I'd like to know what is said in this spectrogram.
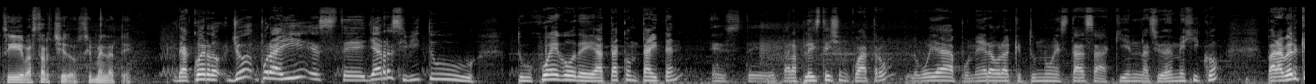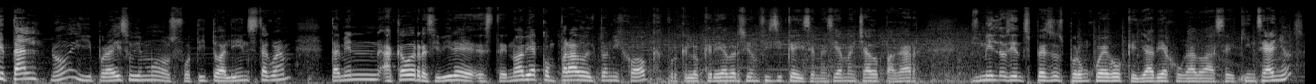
sí, va a estar chido, sí me late. De acuerdo. Yo por ahí este, ya recibí tu, tu juego de Attack on Titan este, para PlayStation 4. Lo voy a poner ahora que tú no estás aquí en la Ciudad de México. Para ver qué tal, ¿no? Y por ahí subimos fotito al Instagram. También acabo de recibir, eh, este, no había comprado el Tony Hawk porque lo quería versión física y se me hacía manchado pagar pues, 1200 pesos por un juego que ya había jugado hace 15 años.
